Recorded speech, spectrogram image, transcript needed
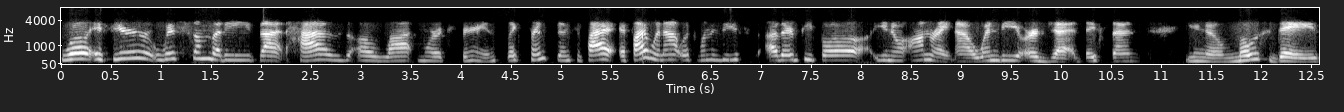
Well, if you're with somebody that has a lot more experience, like for instance, if I if I went out with one of these other people, you know, on right now, Wendy or Jed, they spend, you know, most days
